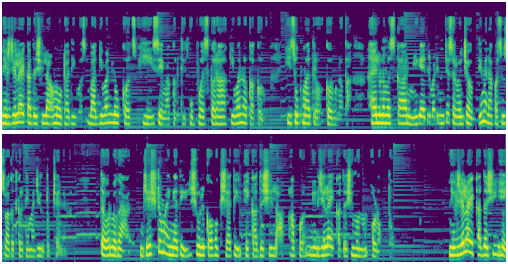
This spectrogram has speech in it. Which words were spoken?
निर्जला एकादशीला मोठा दिवस. भाग्यवान लोकच ही सेवा करतील. उपवास करा किंवा नका करू. ही चूक मात्र करू नका. हॅलो नमस्कार. मी गायत्री पाटील. तुमच्या सर्वांचे अगदी मनापासून स्वागत करते माझ्या यूट्यूब चॅनलवर तर बघा ज्येष्ठ महिन्यातील शुल्क पक्षातील एकादशीला आपण निर्जला एकादशी म्हणून ओळखतो. निर्जला एकादशी हे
